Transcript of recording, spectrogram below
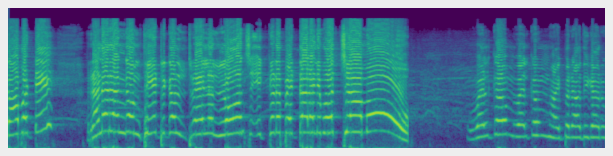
కాబట్టి రణరంగం థియేట్రికల్ ట్రైలర్ లాంచ్ ఇక్కడ పెట్టాలని వచ్చాము. వెల్కమ్ హైపరాది గారు.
